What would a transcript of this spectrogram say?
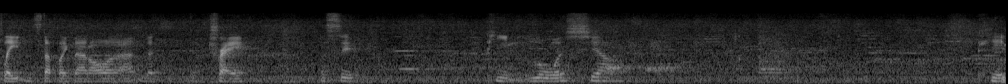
plate and stuff like that, all of that, the, the tray. Let's see. 品罗香。Pin.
